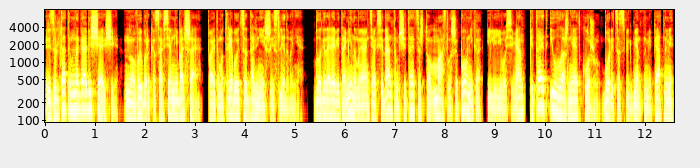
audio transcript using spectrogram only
Результаты многообещающие, но выборка совсем небольшая, поэтому требуется дальнейшее исследование. Благодаря витаминам и антиоксидантам считается, что масло шиповника или его семян питает и увлажняет кожу, борется с пигментными пятнами,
